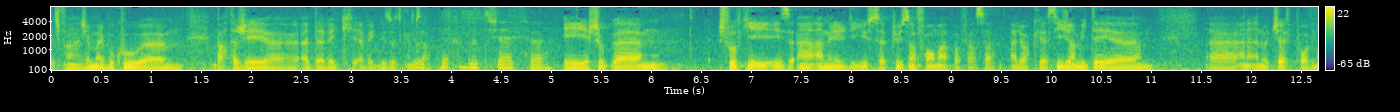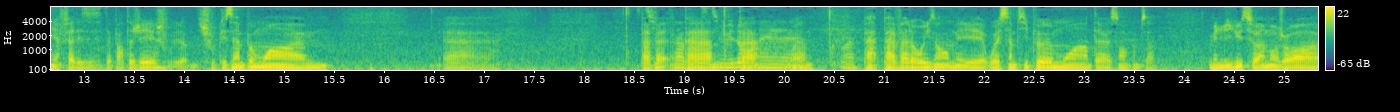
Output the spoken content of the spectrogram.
Enfin, j'aimerais beaucoup euh, partager avec avec les autres comme ça. D'autres chefs. Et je, trouve, je trouve qu'un un menu de déguste, c'est plus un format pour faire ça. Alors que si j'invitais un, un autre chef pour venir faire des essais à partager, je, je trouve que c'est un peu moins. pas, pas, ouais, pas, pas valorisant, mais ouais, c'est un petit peu moins intéressant comme ça. Menu de déguste, c'est vraiment genre. euh,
